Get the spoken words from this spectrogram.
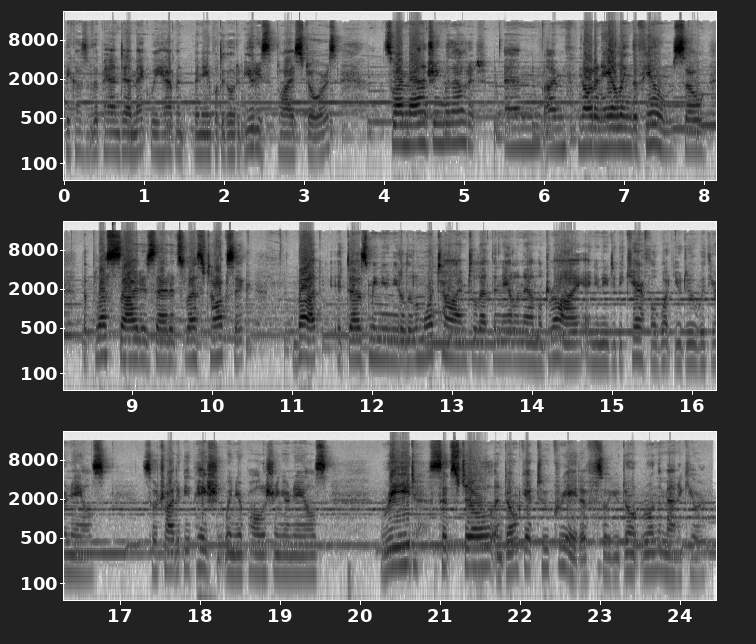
because of the pandemic. We haven't been able to go to beauty supply stores, so I'm managing without it. And I'm not inhaling the fumes, so the plus side is that it's less toxic, but it does mean you need a little more time to let the nail enamel dry, and you need to be careful what you do with your nails. So try to be patient when you're polishing your nails. Read, sit still, and don't get too creative so you don't ruin the manicure.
